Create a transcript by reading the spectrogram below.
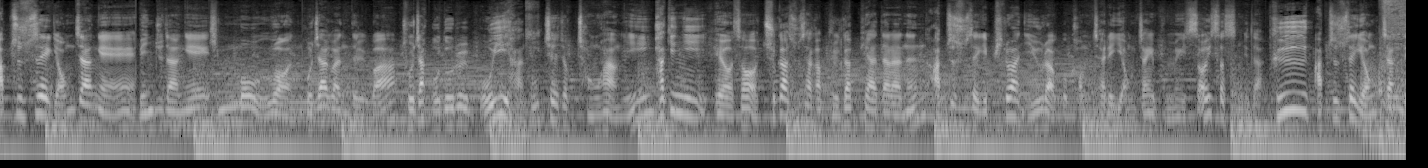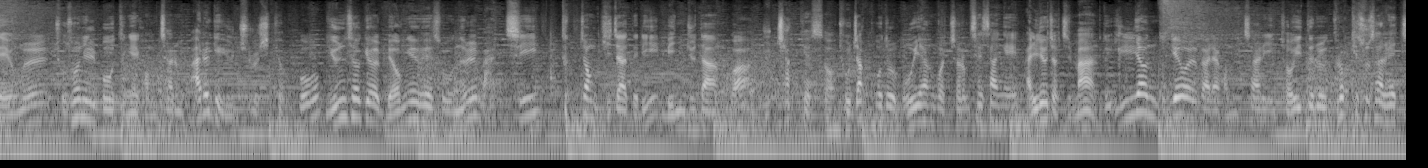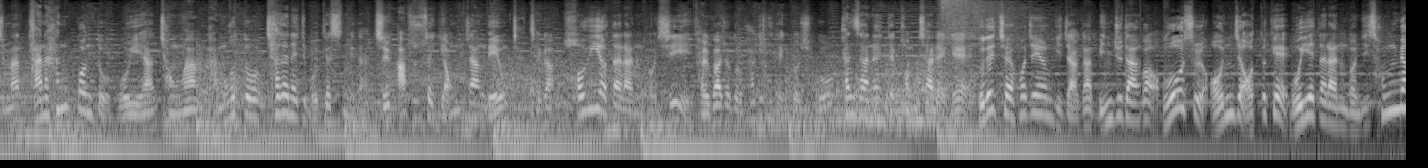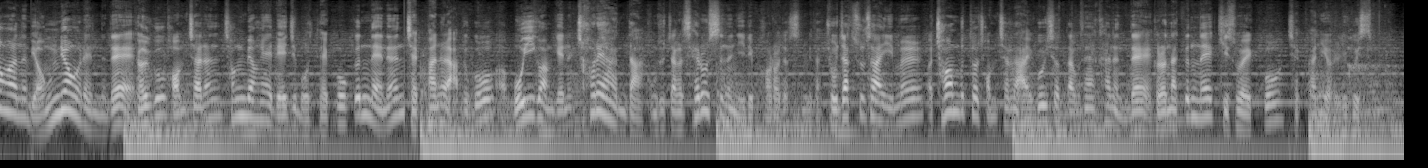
압수수색 영장에 민주당의 김모 의원 보좌관들과 조작 보도를 모의한 구체적 정황이 확인이 되어서 추가 수사가 불가피하다라는 압수수색이 필요한 이유라고 검찰이 영장에 분명히 써 있었습니다. 그 압수수색 영장 내용을 조선일보 등의 검찰은 빠르게 유출을 시켰고 윤석열 명예훼손을 마치 특정 기자들이 민주당과 유착해서 조작 보도를 모의한 것처럼 세상에 알려졌지만 또 1년 9개월 가량 검찰이 저희들을 그렇게 수사를 했지만 단 한 건도 모의한 정황 아무것도 찾아내지 못했습니다. 즉 압수수색 영장 내용 자체가 허위였다라는 것이 결과적으로 확인이 된 것이고 판사는 이제 검찰에게 도대체 허재현 기자가 민주당과 무엇을 언제 어떻게 모의했다라는 건지 성명하는 명령을 했는데 결국 검찰은 성명해 내지 못했고 끝내는 재판을 앞두고 어, 모의 관계는 철회한다 공소장을 새로 쓰는 일이 벌어졌습니다. 조작 수사임을 처음부터 검찰은 알고 있었다고 생각하는데 그러나 끝내 기소했고 재판이 열리고 있습니다.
